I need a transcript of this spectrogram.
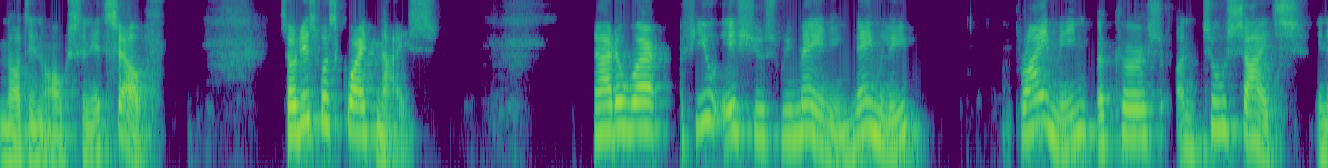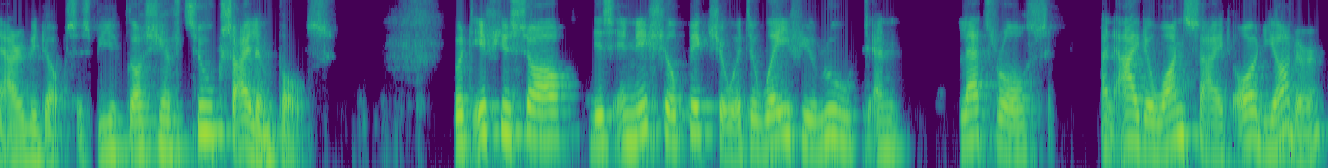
not in auxin itself. So this was quite nice. Now, there were a few issues remaining, namely, priming occurs on two sides in Arabidopsis because you have two xylem poles. But if you saw this initial picture with the wavy root and laterals on either one side or the other,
